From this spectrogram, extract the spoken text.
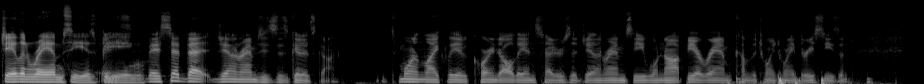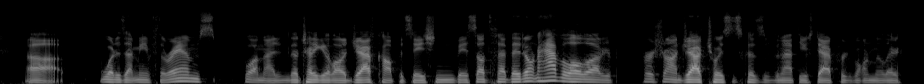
Jalen Ramsey is It's- being. They said that Jalen Ramsey's as good as gone. It's more than likely, according to all the insiders, that Jalen Ramsey will not be a Ram come the 2023 season. Uh, what does that mean for the Rams? Well, I imagine they'll try to get a lot of draft compensation based off the fact they don't have a whole lot of first round draft choices because of the Matthew Stafford, Von Miller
